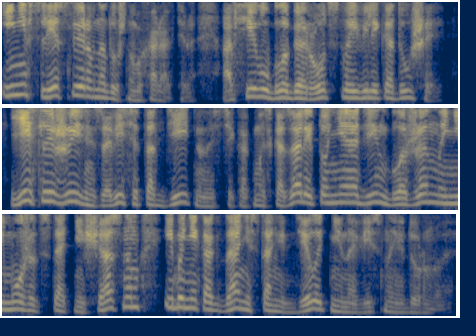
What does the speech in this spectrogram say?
и не вследствие равнодушного характера, а в силу благородства и великодушия. Если жизнь зависит от деятельности, как мы сказали, то ни один блаженный не может стать несчастным, ибо никогда не станет делать ненавистное и дурное.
